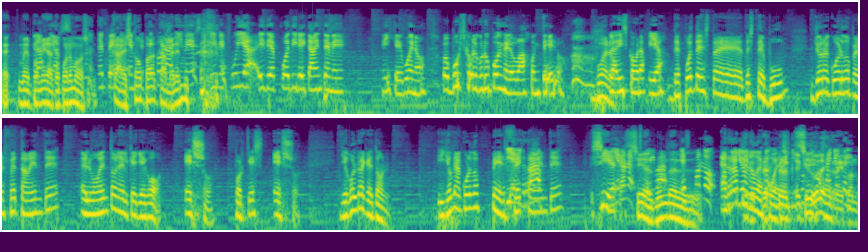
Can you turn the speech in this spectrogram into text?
Eh, me- pues mira, te ponemos K, estopa, y me fui a, y después directamente me dije bueno pues busco el grupo y me lo bajo entero Bueno. la discografía Después de este, de este boom, yo recuerdo perfectamente el momento en el que llegó eso, porque es eso. Llegó el reggaetón. Y yo me acuerdo perfectamente. Sí, el boom del- es cuando, El rap vino después. pero el- es reggaetón.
